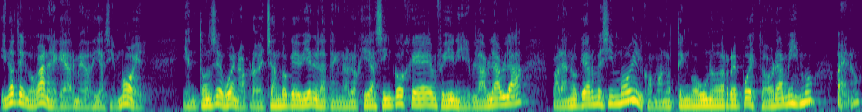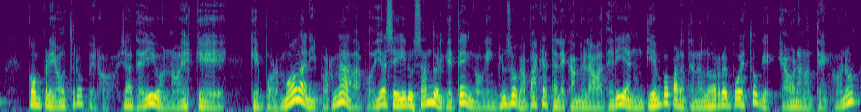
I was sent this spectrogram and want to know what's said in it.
Y no tengo ganas de quedarme dos días sin móvil. Y entonces, bueno, aprovechando que viene la tecnología 5G, en fin, y bla, bla, bla, para no quedarme sin móvil, como no tengo uno de repuesto ahora mismo, bueno, compré otro, pero ya te digo, no es que, que por moda ni por nada, podía seguir usando el que tengo, que incluso capaz que hasta le cambio la batería en un tiempo para tenerlo de repuesto que, ahora no tengo, ¿no?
